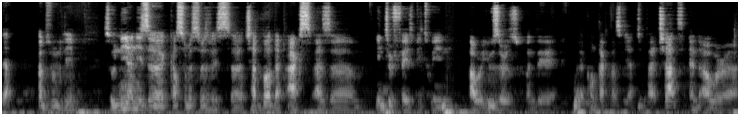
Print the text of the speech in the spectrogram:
Yeah, absolutely. So, Neon is a customer service uh, chatbot that acts as an interface between our users when they contact us via, via chat and our uh,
